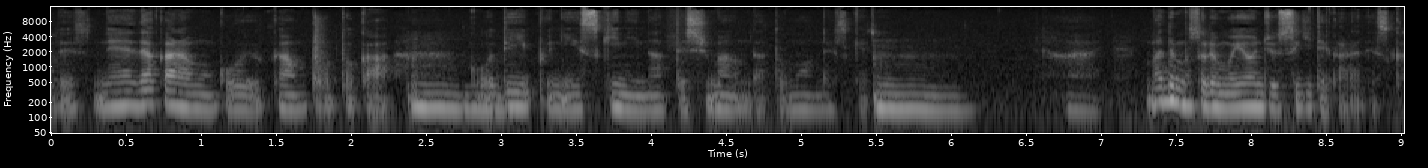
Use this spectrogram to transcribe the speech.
うですね。だからもうこういう漢方とか、うん。こうディープに好きになってしまうんだと思うんですけど、うん。はい、まあでもそれも40過ぎてからですか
